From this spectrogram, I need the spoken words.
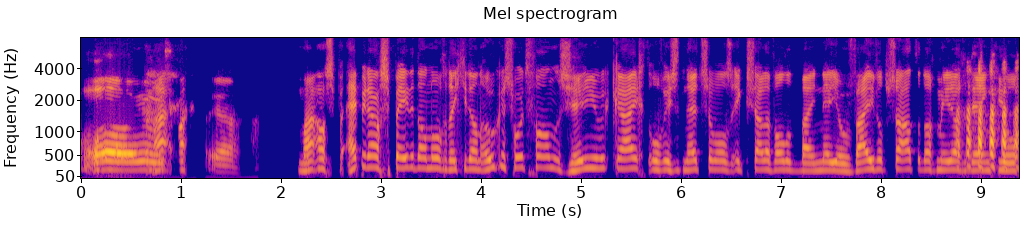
oh, jongens. Maar, maar, Ja. maar als, heb je daar als speler dan nog dat je dan ook een soort van zenuwen krijgt? Of is het net zoals ik zelf altijd bij Neo 5 op zaterdagmiddag denk, joh,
